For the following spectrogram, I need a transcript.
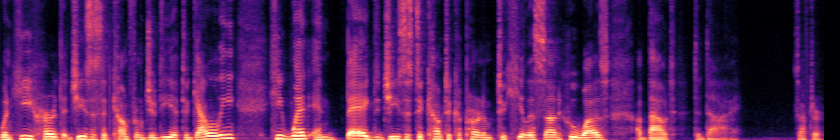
When he heard that Jesus had come from Judea to Galilee, he went and begged Jesus to come to Capernaum to heal his son who was about to die. So, after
